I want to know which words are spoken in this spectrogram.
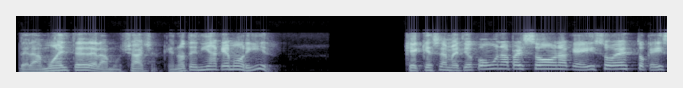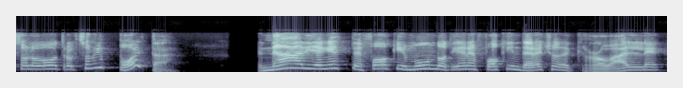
De la muerte de la muchacha, que no tenía que morir. Que, que se metió con una persona, que hizo esto, que hizo lo otro. Eso no importa. Nadie en este fucking mundo tiene fucking derecho de robarle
